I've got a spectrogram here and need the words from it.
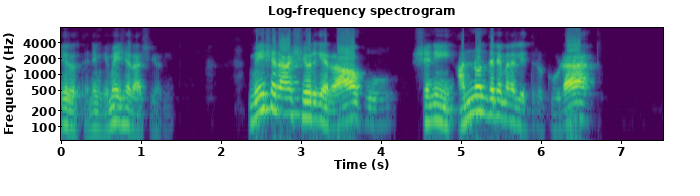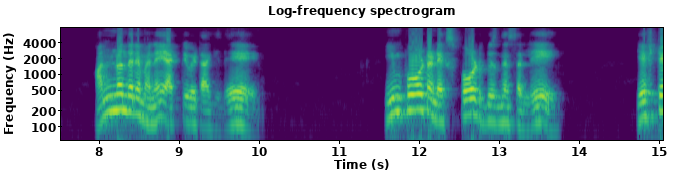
ಇರುತ್ತೆ ನಿಮ್ಗೆ ಮೇಷರಾಶಿಯವರಿಗೆ. ಮೇಷರಾಶಿಯವರಿಗೆ ರಾಹು ಶನಿ ಹನ್ನೊಂದನೇ ಮನೇಲಿ ಇದ್ರು ಕೂಡ ಹನ್ನೊಂದನೇ ಮನೆ ಆಕ್ಟಿವೇಟ್ ಆಗಿದೆ. ಇಂಪೋರ್ಟ್ ಅಂಡ್ ಎಕ್ಸ್ಪೋರ್ಟ್ ಬಿಸ್ನೆಸ್ ಅಲ್ಲಿ ಎಷ್ಟೇ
